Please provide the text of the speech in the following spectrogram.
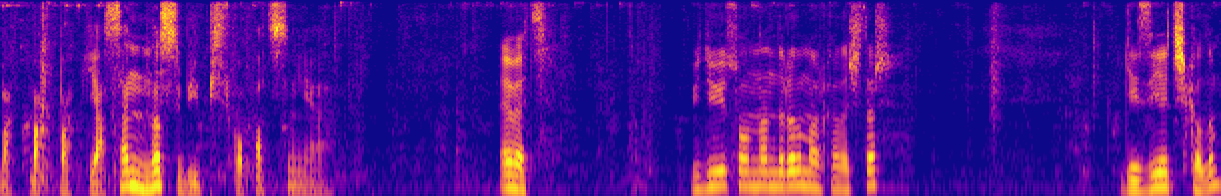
Bak bak bak ya sen nasıl bir psikopatsın ya. Evet. Videoyu sonlandıralım arkadaşlar. Geziye çıkalım.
